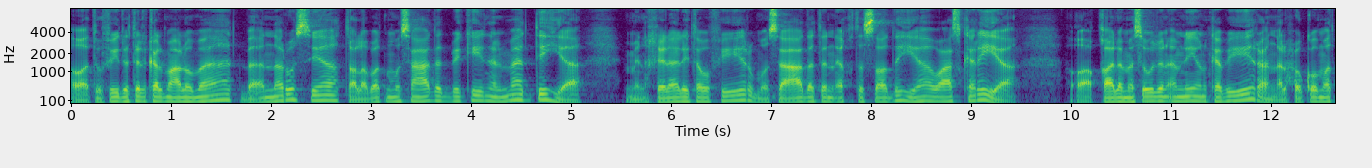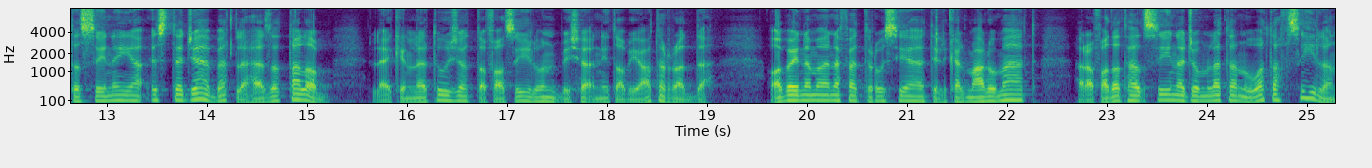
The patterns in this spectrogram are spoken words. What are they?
وتفيد تلك المعلومات بأن روسيا طلبت مساعدة بكين المادية من خلال توفير مساعدة اقتصادية وعسكرية. وقال مسؤول أمني كبير أن الحكومة الصينية استجابت لهذا الطلب لكن لا توجد تفاصيل بشأن طبيعة الرد. وبينما نفت روسيا تلك المعلومات رفضتها الصين جملة وتفصيلا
